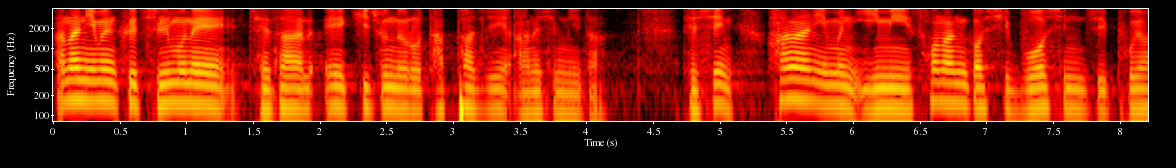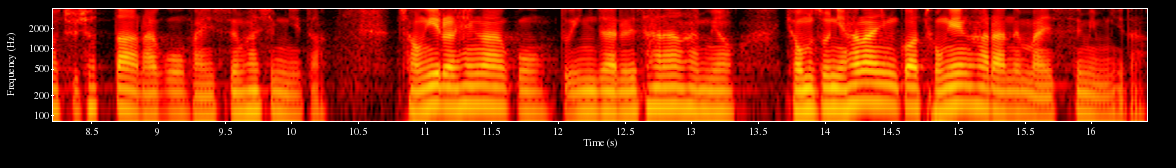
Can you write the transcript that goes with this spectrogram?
하나님은 그 질문의 제사의 기준으로 답하지 않으십니다. 대신 하나님은 이미 선한 것이 무엇인지 보여주셨다라고 말씀하십니다. 정의를 행하고 또 인자를 사랑하며 겸손히 하나님과 동행하라는 말씀입니다.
